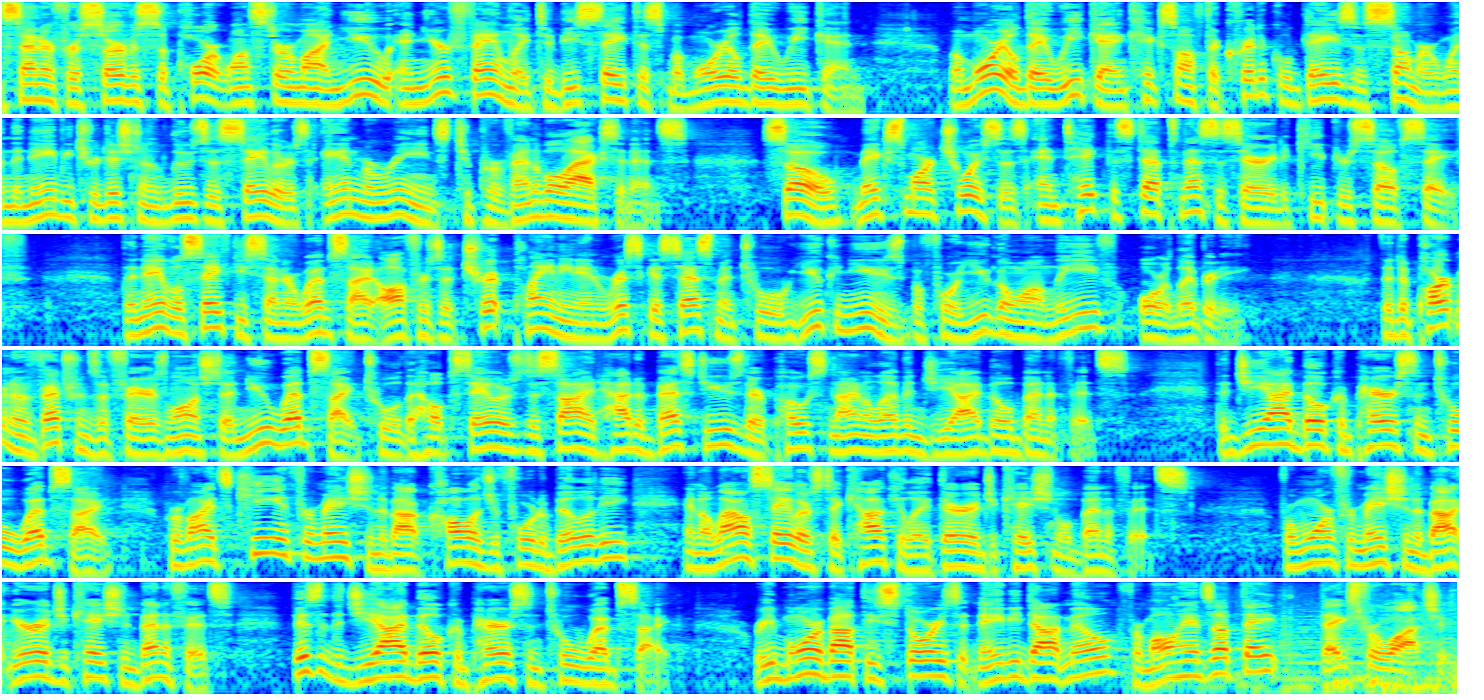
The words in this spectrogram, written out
The Center for Service Support wants to remind you and your family to be safe this Memorial Day weekend. Memorial Day weekend kicks off the critical days of summer when the Navy traditionally loses sailors and Marines to preventable accidents. So, make smart choices and take the steps necessary to keep yourself safe. The Naval Safety Center website offers a trip planning and risk assessment tool you can use before you go on leave or liberty. The Department of Veterans Affairs launched a new website tool to help sailors decide how to best use their post-9-11 GI Bill benefits. The GI Bill Comparison Tool website provides key information about college affordability and allows sailors to calculate their educational benefits. For more information about your education benefits, visit the GI Bill Comparison Tool website. Read more about these stories at Navy.mil. From All Hands Update, thanks for watching.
